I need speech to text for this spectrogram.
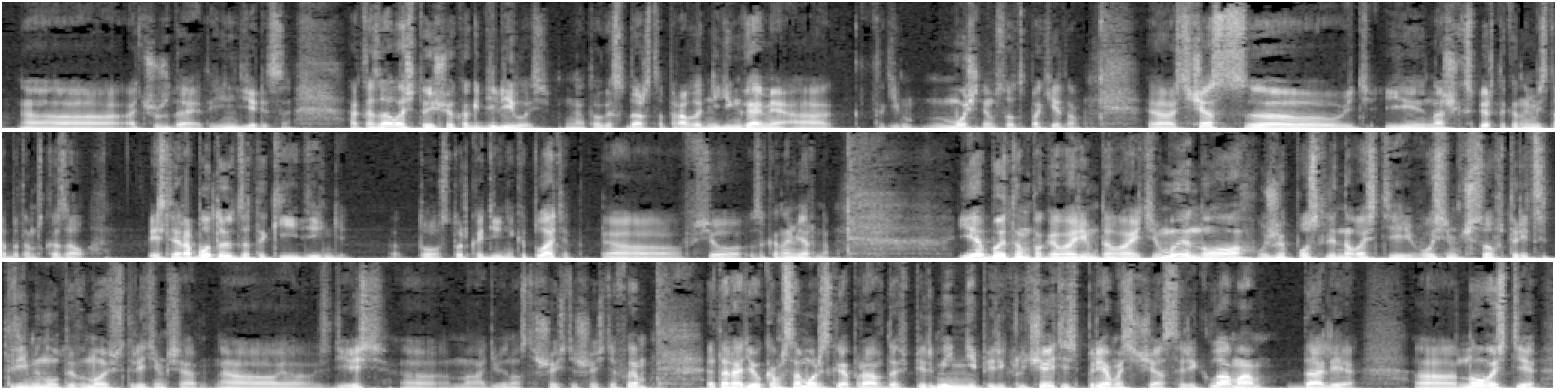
отчуждает и не делится. Оказалось, что еще как делилось то государство, правда, не деньгами, а таким мощным соцпакетом. Сейчас ведь и наш эксперт-экономист об этом сказал, если работают за такие деньги, то столько денег и платят. Э, все закономерно. И об этом поговорим давайте мы, но уже после новостей. 8 часов 33 минуты вновь встретимся э, здесь, э, на 96,6 FM. Эм. Это радио «Комсомольская правда» в Перми. Не переключайтесь. Прямо сейчас реклама. Далее э, новости.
